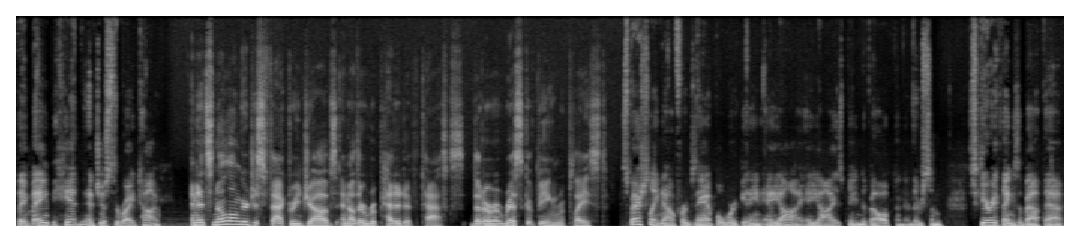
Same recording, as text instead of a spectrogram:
They may hit at just the right time. And it's no longer just factory jobs and other repetitive tasks that are at risk of being replaced. Especially now, for example, we're getting AI. AI is being developed, and there's some scary things about that.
